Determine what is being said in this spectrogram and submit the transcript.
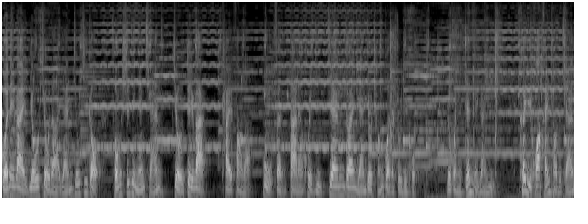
国内外优秀的研究机构从十几年前就对外开放了部分大量汇集尖端研究成果的数据库。如果你真的愿意，可以花很少的钱，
